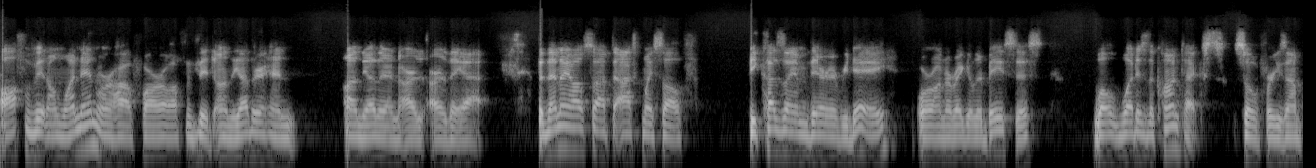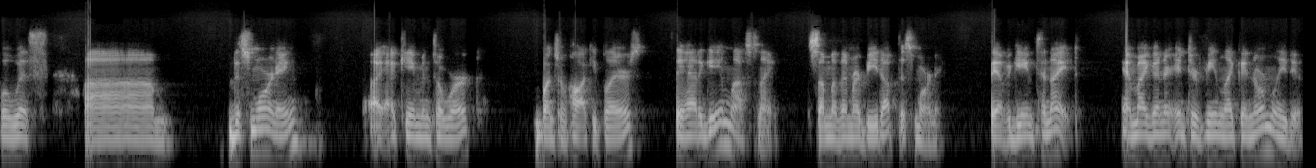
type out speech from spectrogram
off of it on one end, or how far off of it on the other hand, on the other end are are they at? But then I also have to ask myself, because I am there every day or on a regular basis, well, what is the context? So, for example, with um, this morning, I, I came into work, a bunch of hockey players. They had a game last night. Some of them are beat up this morning. They have a game tonight. Am I going to intervene like I normally do?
